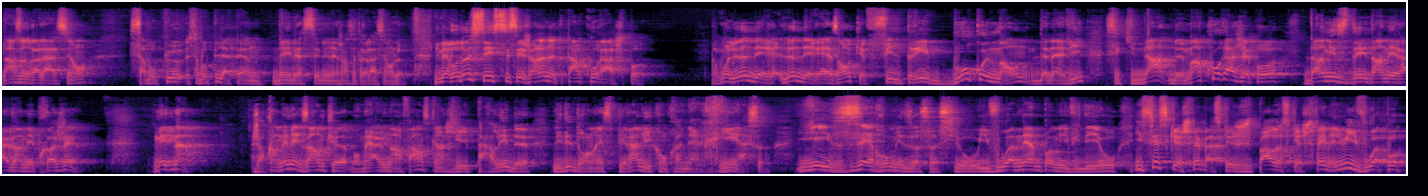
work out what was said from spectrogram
dans une relation, ça vaut plus, ça vaut plus la peine d'investir l'énergie dans cette relation-là. Numéro deux, c'est si ces gens-là ne t'encouragent pas. Donc moi, l'une des, l'une des raisons qui a filtré beaucoup de monde de ma vie, c'est qu'ils ne m'encourageaient pas dans mes idées, dans mes rêves, dans mes projets. Maintenant, je reprends le même exemple que mon meilleur ami d'enfance, quand j'ai parlé de l'idée de drôle inspirant, lui, il comprenait rien à ça. Il est zéro médias sociaux, il voit même pas mes vidéos. Il sait ce que je fais parce que je lui parle de ce que je fais, mais lui, il voit pas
